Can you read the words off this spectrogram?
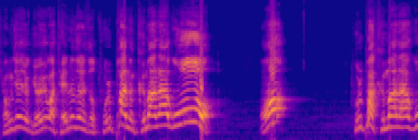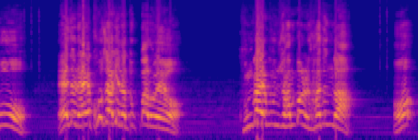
경제적 여유가 되는 선에서 돌파는 그만하고! 어? 돌파 그만하고! 애들 에코작이나 똑바로 해요. 군갈군주 한 번을 사든가. 어?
